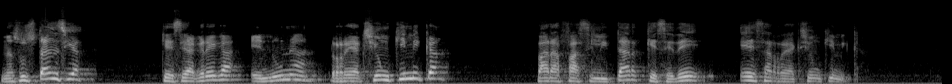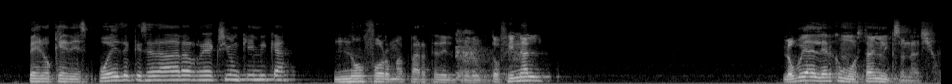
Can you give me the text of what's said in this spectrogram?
una sustancia que se agrega en una reacción química para facilitar que se dé esa reacción química. Pero que después de que se da la reacción química no forma parte del producto final. Lo voy a leer como está en el diccionario.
